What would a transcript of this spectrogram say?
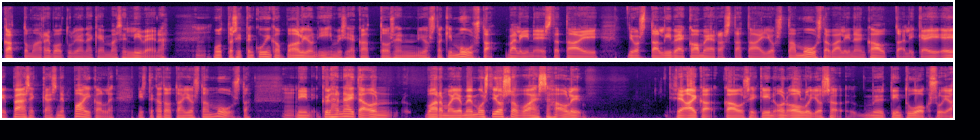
katsomaan revotulia näkemään sen livenä. Hmm. Mutta sitten kuinka paljon ihmisiä katsoo sen jostakin muusta välineistä tai jostain live-kamerasta tai jostain muusta välineen kautta, eli ei, ei pääsekään sinne paikalle, niin sitten katsotaan jostain muusta. Hmm. Niin kyllähän näitä on varma, ja me muistin jossain vaiheessa oli se aikakausikin on ollut, jossa myyttiin tuoksuja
